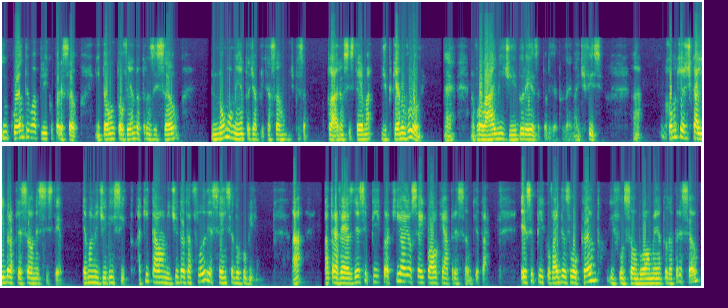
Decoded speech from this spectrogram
enquanto eu aplico pressão. Então, eu estou vendo a transição no momento de aplicação de pressão. Claro, é um sistema de pequeno volume. Né? Não vou lá e medir dureza, por exemplo, é mais difícil. Tá? Como que a gente calibra a pressão nesse sistema? É uma medida in situ. Aqui está uma medida da fluorescência do rubi. Tá? Através desse pico aqui, ó, eu sei qual que é a pressão que está. Esse pico vai deslocando em função do aumento da pressão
